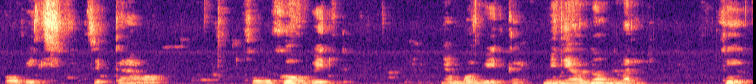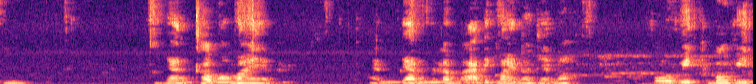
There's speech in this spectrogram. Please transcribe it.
โควิดสิบเก้าชื่อโควิดยังบ่วิดกันมีแนวโน้มมันคือยันเข้ามาใหม่อะค่ะยันยันมันลำบากอีกไหมเนาะจ๊ะเนาะโควิดบ่วิด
